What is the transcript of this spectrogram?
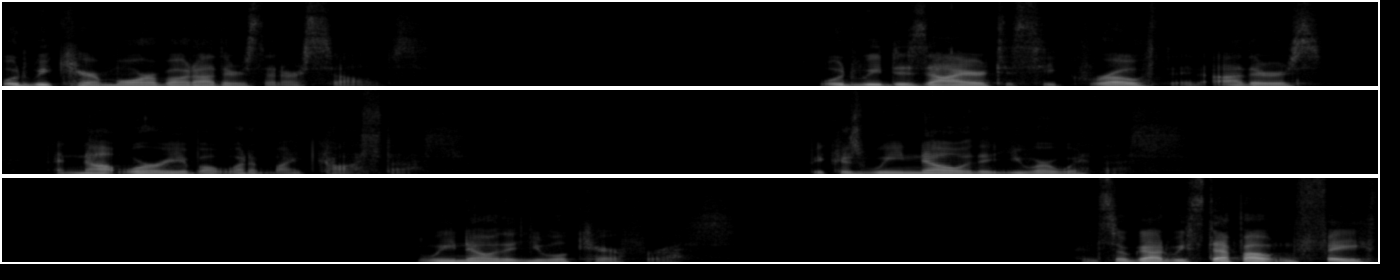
Would we care more about others than ourselves? Would we desire to see growth in others and not worry about what it might cost us? Because we know that you are with us. We know that you will care for us. And so, God, we step out in faith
